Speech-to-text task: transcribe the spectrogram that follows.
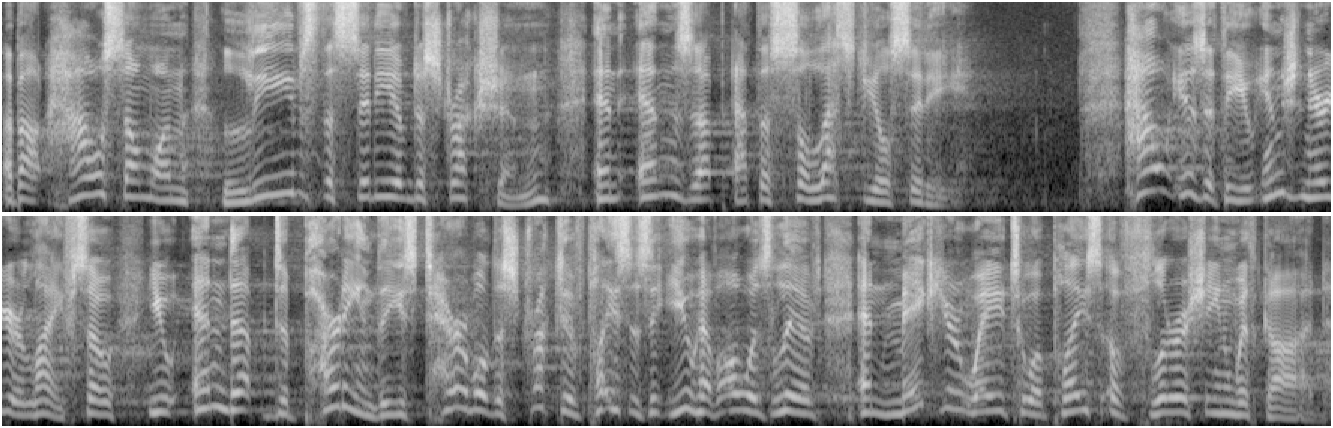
about how someone leaves the city of destruction and ends up at the celestial city. How is it that you engineer your life so you end up departing these terrible, destructive places that you have always lived and make your way to a place of flourishing with God?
